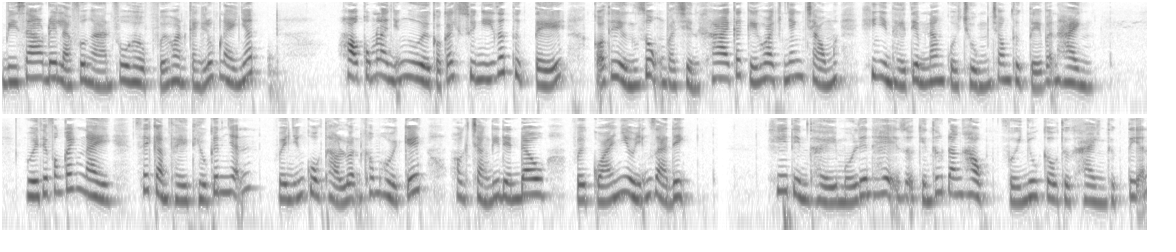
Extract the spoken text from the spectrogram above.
Vì sao đây là phương án phù hợp với hoàn cảnh lúc này nhất? Họ cũng là những người có cách suy nghĩ rất thực tế, có thể ứng dụng và triển khai các kế hoạch nhanh chóng khi nhìn thấy tiềm năng của chúng trong thực tế vận hành. Người theo phong cách này sẽ cảm thấy thiếu kiên nhẫn với những cuộc thảo luận không hồi kết hoặc chẳng đi đến đâu với quá nhiều những giả định. Khi tìm thấy mối liên hệ giữa kiến thức đang học với nhu cầu thực hành thực tiễn,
